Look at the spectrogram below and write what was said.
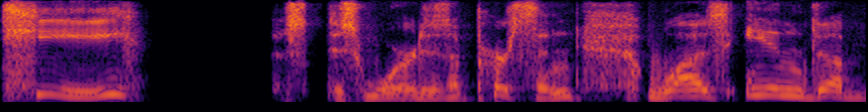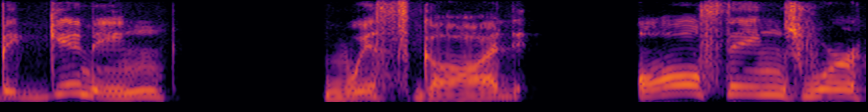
He, this word is a person, was in the beginning with God. All things were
